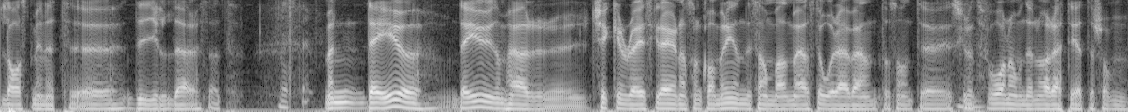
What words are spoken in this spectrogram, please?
last minute eh, deal där. Så att. det. Men det är, ju, det är ju de här chicken race grejerna som kommer in i samband med stora event och sånt. Jag skulle Mm. inte förvåna om det är några rättigheter som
